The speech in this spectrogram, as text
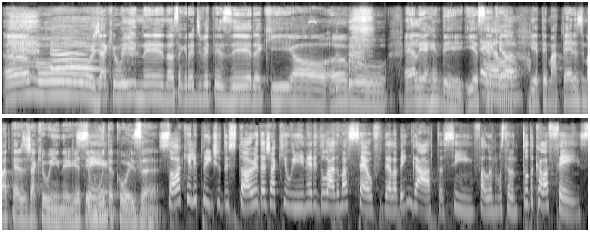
Amo! Jaque Winner, nossa grande VTZera aqui, ó. Amo. Ela ia render. Ia ser Ela. aquela. Ia ter matérias e matérias da Jaque Winner. Ia ter Sim. muita coisa. Só aquele print do story da Jaque Winner e do lado uma selfie dela bem gata, assim, falando, mostrando tudo que ela fez.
